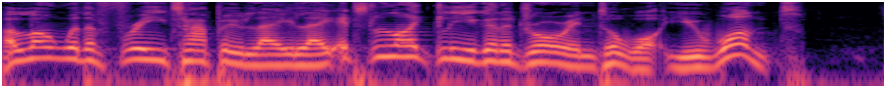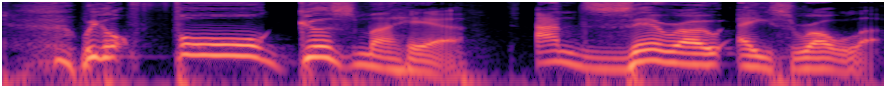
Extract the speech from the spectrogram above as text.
Along with a free Tapu Lele, it's likely you're going to draw into what you want. We got four Guzma here and zero Acerola.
